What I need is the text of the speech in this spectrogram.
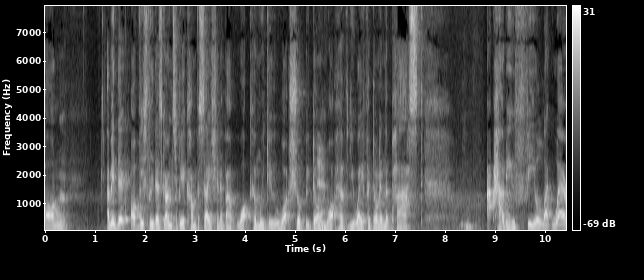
on? I mean, there, obviously, there's going to be a conversation about what can we do, what should be done, Yeah. what have UEFA done in the past. How do you feel like where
